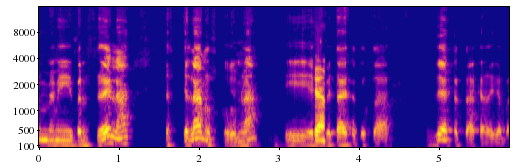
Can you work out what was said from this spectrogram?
מוונצואלה, קסטלנוס קוראים לה, היא כן. השוותה את התוצאה. זה התוצאה כרגע ב...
